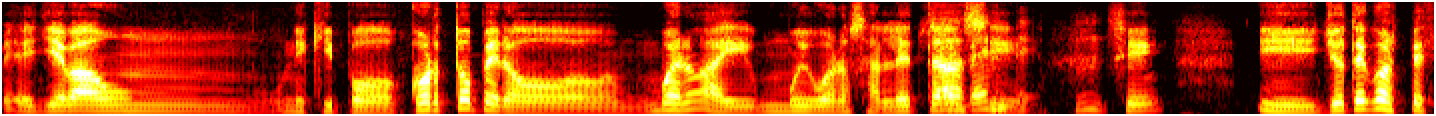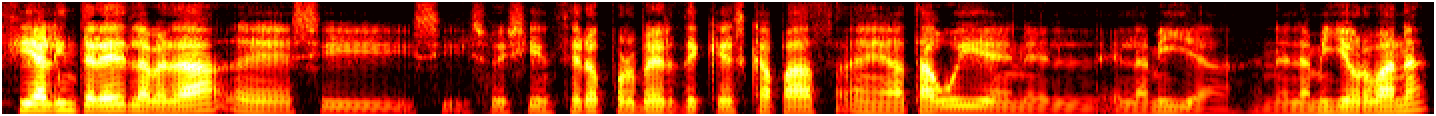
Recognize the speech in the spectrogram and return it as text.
eh, lleva un, equipo corto, pero bueno, hay muy buenos atletas. Y, mm. Sí, y yo tengo especial interés, la verdad, eh, si, si, soy sincero, por ver de qué es capaz eh, Atawi en, el, en la milla, en la milla urbana.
